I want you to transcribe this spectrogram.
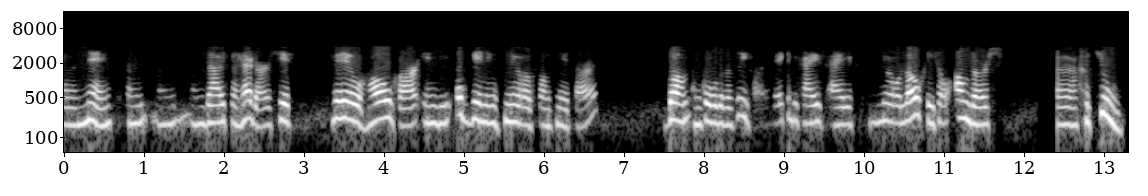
uh, neemt, een, een, een, Duitse herder zit veel hoger in die opwindingsneurotransmitter dan een golden retriever. Weet je, dus hij is, hij is neurologisch al anders uh, getuned.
